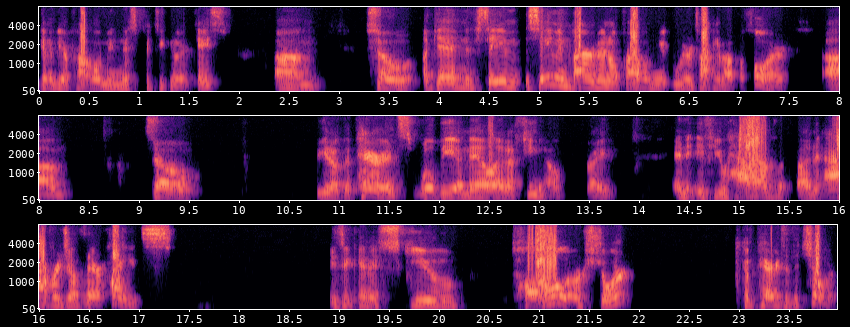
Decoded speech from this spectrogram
going to be a problem in this particular case. Um, so again, same same environmental problem we, we were talking about before. Um, so you know the parents will be a male and a female, right? And if you have an average of their heights, is it going to skew tall or short compared to the children?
